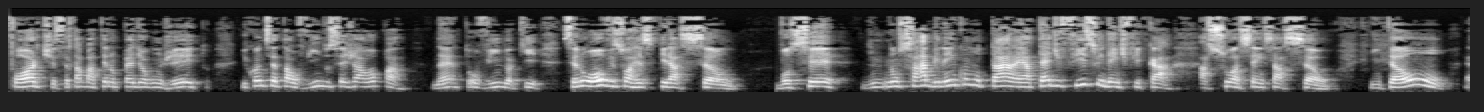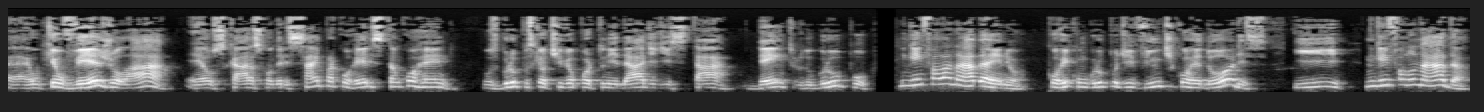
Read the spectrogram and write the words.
forte, você está batendo o pé de algum jeito, e quando você está ouvindo, você já, opa, né? Estou ouvindo aqui. Você não ouve sua respiração, você não sabe nem como tá, é até difícil identificar a sua sensação. Então, é, o que eu vejo lá é os caras, quando eles saem para correr, eles estão correndo. Os grupos que eu tive a oportunidade de estar dentro do grupo, ninguém fala nada, Enio. Corri com um grupo de 20 corredores, e ninguém falou nada.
